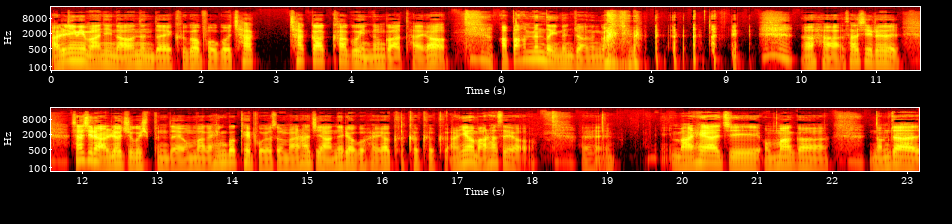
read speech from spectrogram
알림이 많이 나왔는데, 그거 보고 착, 착각하고 있는 것 같아요. 아빠 한 명 더 있는 줄 아는 거 아니야? 아하, 사실을, 사실을 알려주고 싶은데, 엄마가 행복해 보여서 말하지 않으려고 해요. 크크크크. 아니요, 말하세요. 예. 말해야지 엄마가 남자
